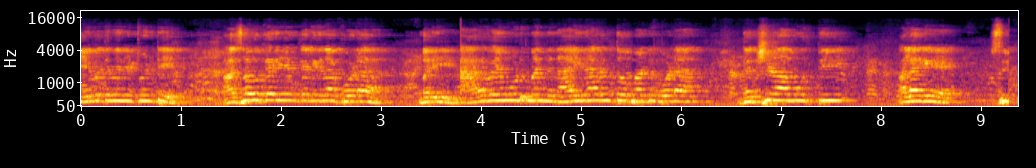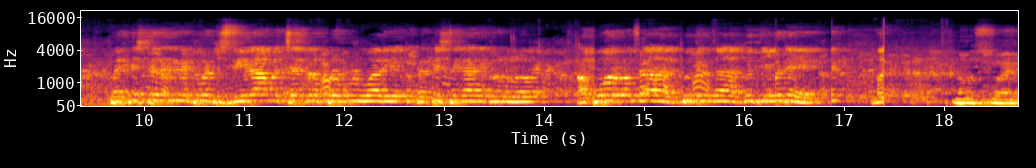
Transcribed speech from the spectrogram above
ఏ విధమైనటువంటి అసౌకర్యం కలిగినా కూడా మరి అరవై మూడు మంది నాయనారులతో పాటు కూడా దక్షిణామూర్తి అలాగే శ్రీ శ్రీరామచంద్ర ప్రభువు వారి యొక్క ప్రతిష్ట కార్యక్రమంలో అపూర్వంగా అద్భుతంగా అద్భుతంగా నమస్కారం.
